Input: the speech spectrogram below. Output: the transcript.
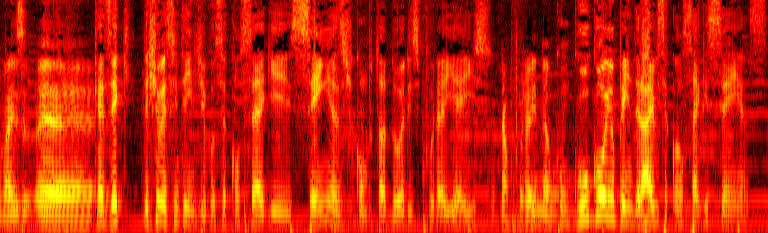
mas é... Quer dizer que, deixa eu ver se eu entendi, você consegue senhas de computadores por aí, é isso? Não, por aí não. Com Google e um pendrive você consegue senhas.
